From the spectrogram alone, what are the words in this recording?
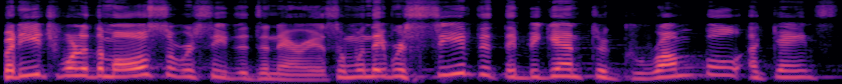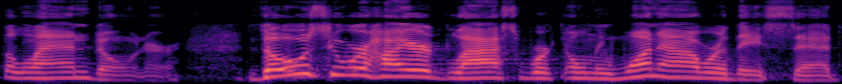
But each one of them also received a denarius. And when they received it, they began to grumble against the landowner. Those who were hired last worked only one hour, they said,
